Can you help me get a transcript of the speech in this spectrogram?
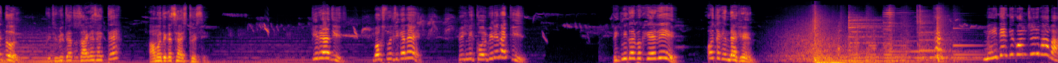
চাই তোর। পৃথিবীতে এত জায়গা থাকতে আমাদের কাছে আসতে হয়েছে। কি রে আজিজ বক্স বলছি কেন? পিকনিক করবি নাকি? পিকনিক করব কি রে ও দেখেন দেখেন। মেয়েদেরকে কম চলে বাবা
